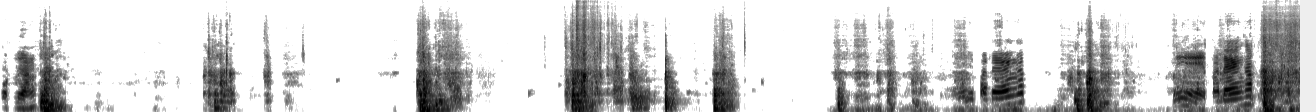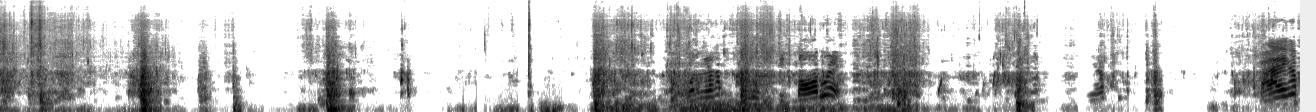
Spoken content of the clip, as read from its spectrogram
กดเหลือง อันนี้ปลาแดงครับ นี่ปลาแดงครับวันนี้ครับติดต่อด้วยนี่ครับตายครับ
